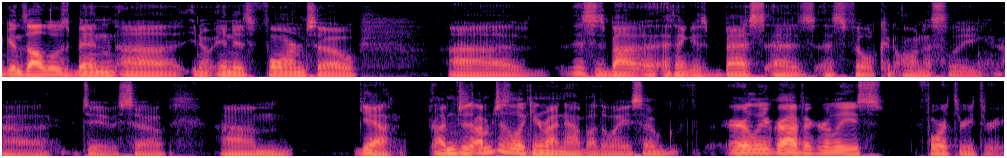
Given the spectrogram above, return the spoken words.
Gonzalo's been uh, you know in his form, so uh, this is about I think as best as as Phil could honestly uh, do. So um, yeah, I'm just I'm just looking right now. By the way, so early graphic release four three three,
